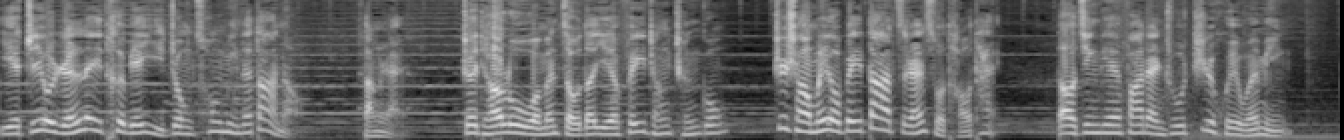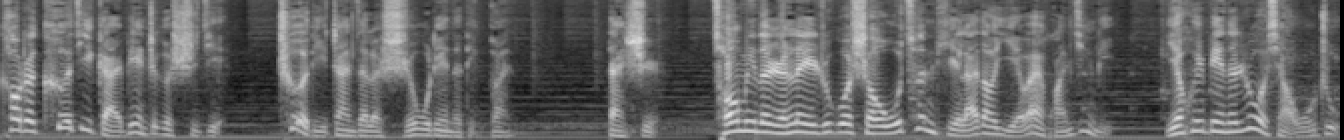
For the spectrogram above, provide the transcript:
也只有人类特别倚重聪明的大脑。当然，这条路我们走的也非常成功，至少没有被大自然所淘汰。到今天发展出智慧文明，靠着科技改变这个世界，彻底站在了食物链的顶端。但是，聪明的人类如果手无寸铁来到野外环境里，也会变得弱小无助。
